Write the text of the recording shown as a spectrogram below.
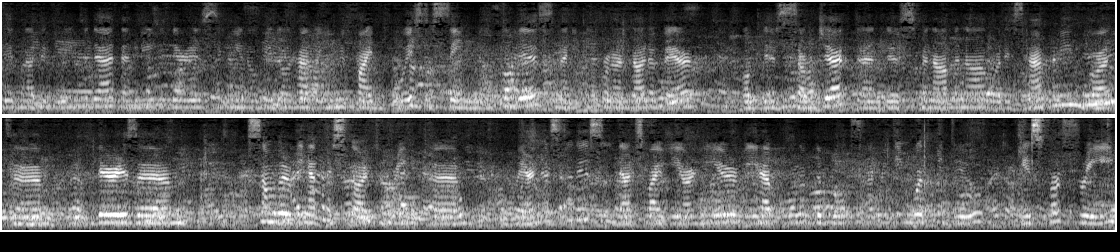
did not agree to that and maybe there is, you know, we don't have a unified voice to say no to this. Many people are not aware of this subject and this phenomena, what is happening, but um, there is a somewhere we have to start to bring uh, awareness to this. So that's why we are here. We have all of the books, everything what we do is for free.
